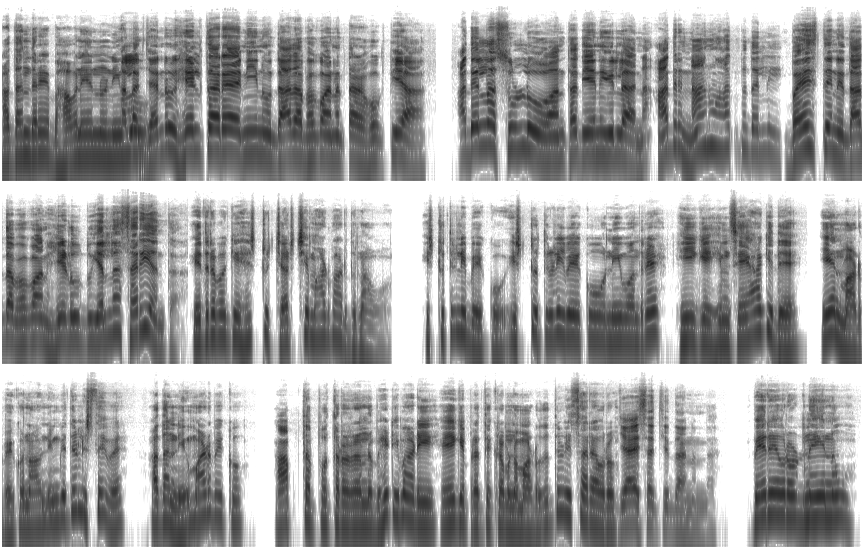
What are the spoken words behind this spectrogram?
ಅದಂದ್ರೆ ಭಾವನೆಯನ್ನು ಅಲ್ಲ ನೀವು ಜನರು ಹೇಳ್ತಾರೆ ನೀನು ದಾದಾ ಭಗವಾನ್ ಅಂತ ಹೋಗ್ತೀಯಾ? ಅದೆಲ್ಲ ಸುಳ್ಳು ಅಂಥದ್ದೇನೂ ಇಲ್ಲ. ಆದ್ರೆ ನಾನು ಆತ್ಮದಲ್ಲಿ ಬಯಸ್ತೇನೆ ದಾದಾ ಭಗವಾನ್ ಹೇಳುವುದು ಎಲ್ಲ ಸರಿ ಅಂತ. ಇದರ ಬಗ್ಗೆ ಎಷ್ಟು ಚರ್ಚೆ ಮಾಡಬಾರ್ದು ನಾವು. ಇಷ್ಟು ತಿಳಿಬೇಕು ಇಷ್ಟು ತಿಳಿಬೇಕು ನೀವು ಅಂದ್ರೆ ಹೀಗೆ ಹಿಂಸೆ ಆಗಿದೆ. ಏನ್ ಮಾಡಬೇಕು ನಾವು ನಿಮ್ಗೆ ತಿಳಿಸ್ತೇವೆ. ಅದನ್ನ ನೀವು ಮಾಡಬೇಕು. ಆಪ್ತ ಪುತ್ರರನ್ನು ಭೇಟಿ ಮಾಡಿ ಹೇಗೆ ಪ್ರತಿಕ್ರಮಣ ಮಾಡುವುದು ತಿಳಿಸ್ತಾರೆ ಅವರು. ಜಯ ಸಚ್ಚಿದಾನಂದ. ಬೇರೆಯವರೊಡನೆ ಏನು?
